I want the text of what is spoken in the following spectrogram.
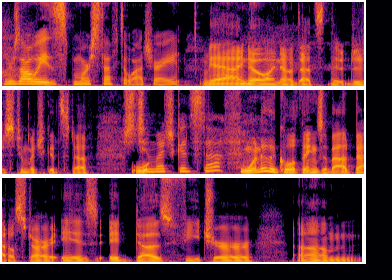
There's always more stuff to watch, right? yeah, I know, I know. That's there, there's too much good stuff. There's too much good stuff. One of the cool things about Battlestar is it does feature um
